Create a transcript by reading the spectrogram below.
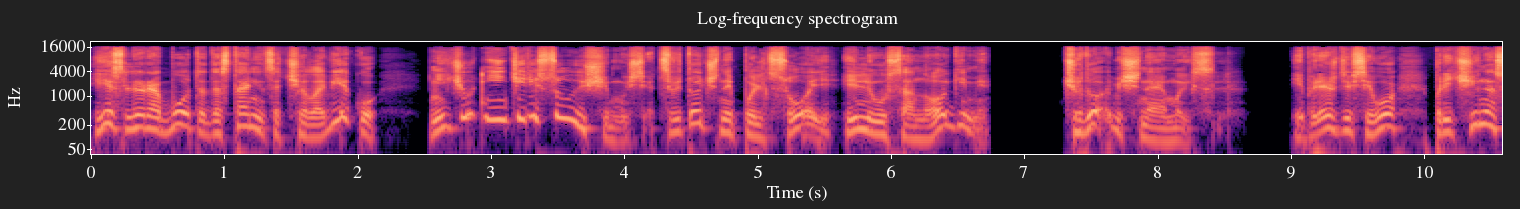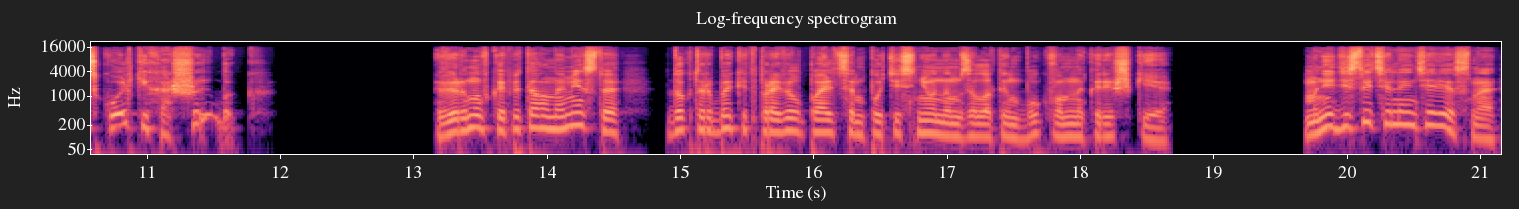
если работа достанется человеку, ничуть не интересующемуся цветочной пыльцой или усоногими. Чудовищная мысль. И прежде всего причина скольких ошибок. Вернув капитал на место, доктор Беккет провел пальцем по тесненным золотым буквам на корешке. «Мне действительно интересно,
